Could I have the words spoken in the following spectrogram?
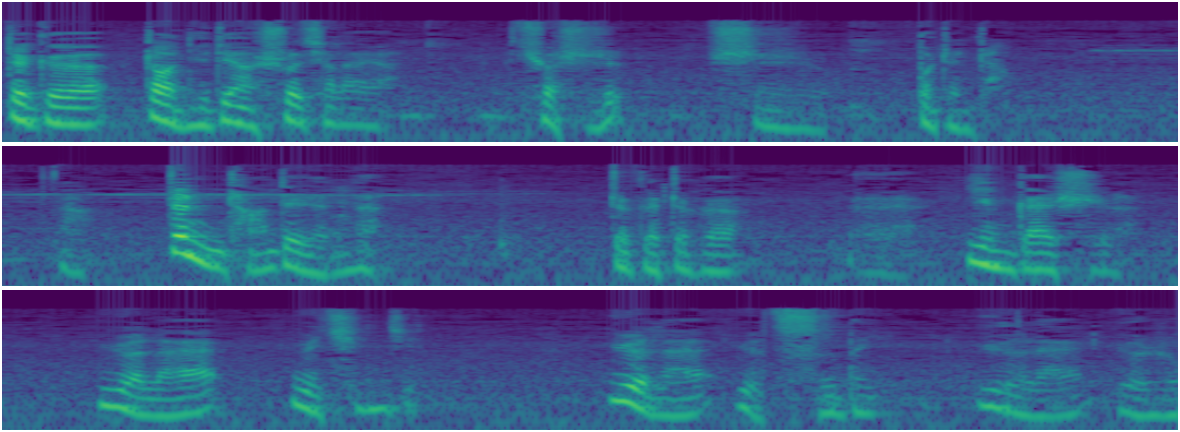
这个照你这样说起来呀，确实是不正常。啊，正常的人呢，这个这个，呃，应该是越来越亲近，越来越慈悲。越来越柔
